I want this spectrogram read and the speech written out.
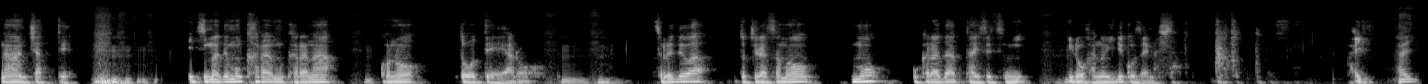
なんちゃって。いつまでも絡むからな、この童貞野郎。うん。それでは、どちら様もお体大切に、いろはの意でございました。はい。はい。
